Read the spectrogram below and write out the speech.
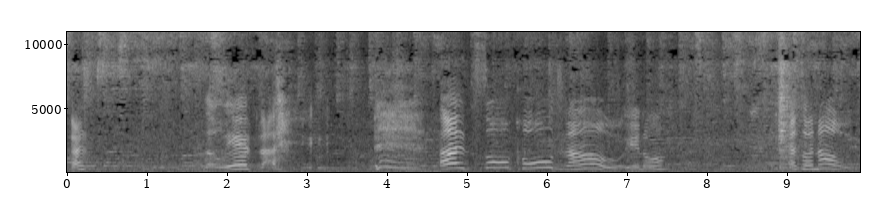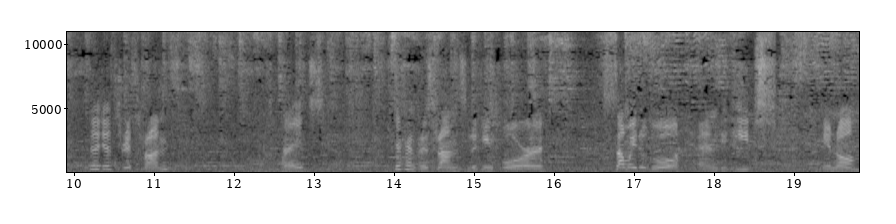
guys. The weather. oh, it's so cold now, you know. And so now they're just restaurants, right? Different restaurants looking for somewhere to go and eat, you know.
